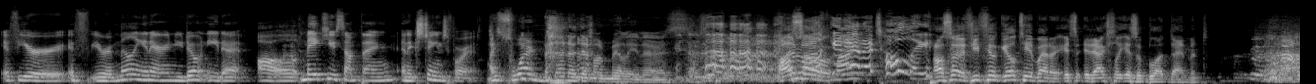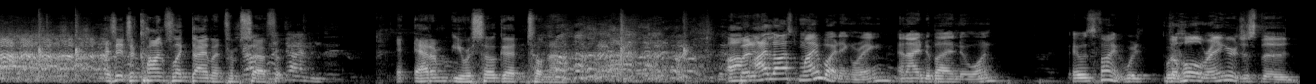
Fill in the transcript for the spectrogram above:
If you're if you're a millionaire and you don't need it, I'll make you something in exchange for it. I swear none of them are millionaires. Also, Look at Anatoly. also, if you feel guilty about it, it's, it actually is a blood diamond. it's, it's a conflict diamond from Seth. Adam, you were so good until now. Um, I lost my wedding ring, and I had to buy a new one. It was fine. We're, the we're- whole ring, or just the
